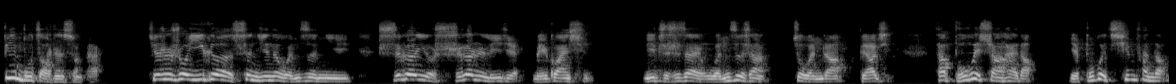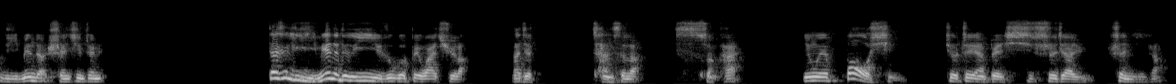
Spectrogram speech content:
并不造成损害。就是说，一个圣经的文字，你十个人有十个人理解没关系，你只是在文字上做文章，不要紧，它不会伤害到，也不会侵犯到里面的神性真理。但是里面的这个意义如果被歪曲了，那就产生了损害，因为暴行就这样被施加于圣经上。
